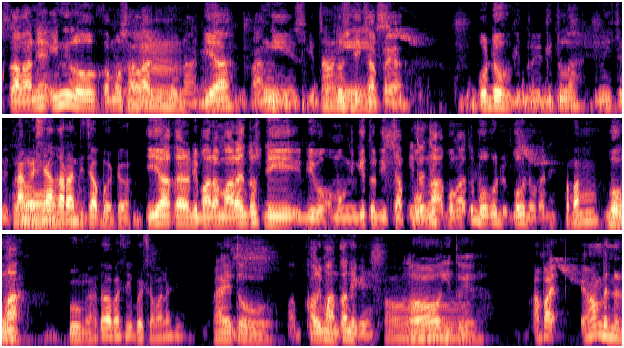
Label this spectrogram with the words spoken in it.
kesalahannya ini loh kamu salah Hmm. gitu nah dia nangis gitu terus Nangis. dicap kayak bodoh gitu ya gitulah ini cerita Nangisnya karena dicap bodoh. iya kayak dimarah-marahin terus di diomongin gitu dicap Itu bunga bunga tuh bodoh, bodoh kan ya Apa? bunga Bunga itu apa sih bahasa mana sih? Nah, itu. Kalimantan deh kayaknya Oh, itu ya. Apa emang bener?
